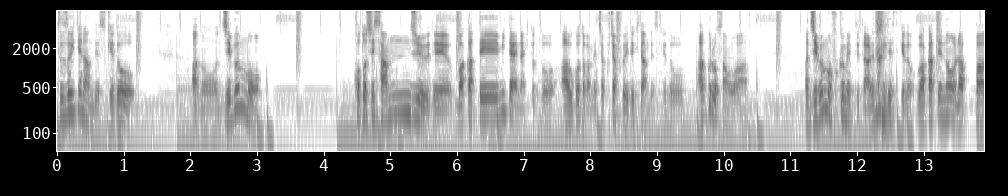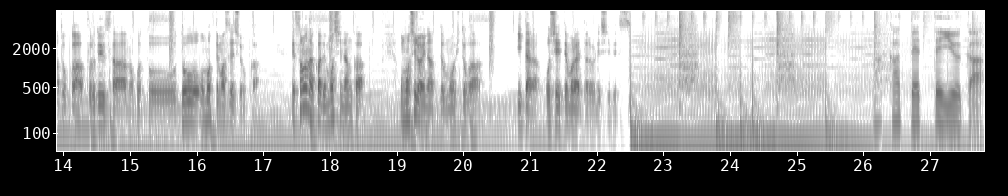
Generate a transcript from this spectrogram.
続いてなんですけどあの自分も今年30で若手みたいな人と会うことがめちゃくちゃ増えてきたんですけどアクロさんはまあ、自分も含めてとあれなんですけど若手のラッパーとかプロデューサーのことをどう思ってますでしょうか？でその中でもし何か面白いなって思う人がいたら教えてもらえたら嬉しいです。若手っていうか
